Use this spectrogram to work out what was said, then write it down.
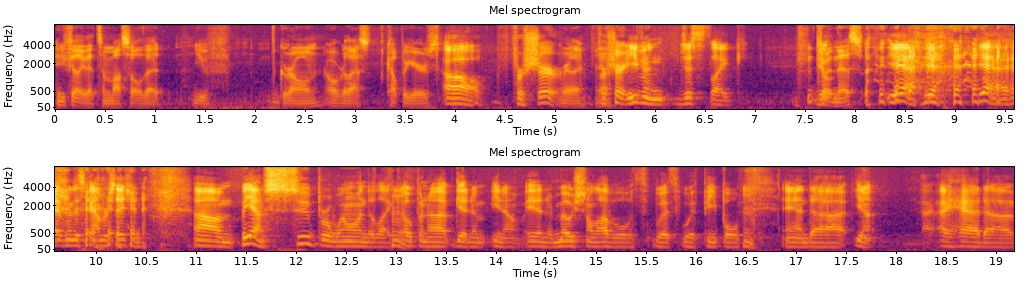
You feel like that's a muscle that you've grown over the last couple years Oh, for sure. Really? For Yeah. sure. Even just like doing this. yeah, yeah, yeah, having this conversation. Um, but yeah, I'm super willing to like Hmm. open up, get them, you know, at an emotional level with with with people, Hmm. and uh, you know, I, I had. Uh,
